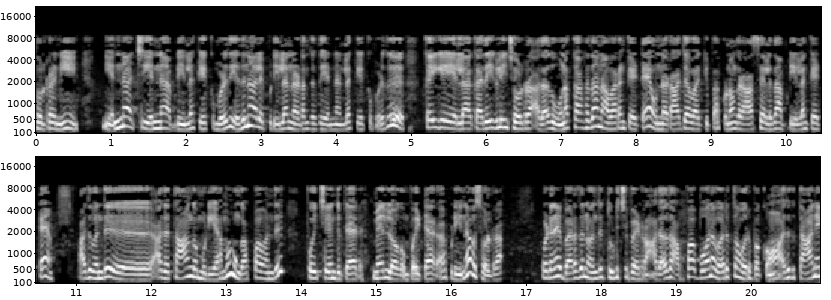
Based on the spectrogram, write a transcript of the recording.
சொல்ற நீ? என்ன என்னாச்சு என்ன அப்படின்லாம் கேட்கும் பொழுது எதனால இப்படி எல்லாம் நடந்தது? என்னன்னு கேட்கும் பொழுது கைகை எல்லா கதைகளையும் சொல்றா அதாவது உனக்காக தான் நான் வரேன் கேட்டேன். உன்னை ராஜாவாக்கி பார்க்கணுங்கிற ஆசையில தான் அப்படி எல்லாம் கேட்டேன். அது வந்து அதை தாங்க முடியாம உங்க அப்பா வந்து போய் சேர்ந்துட்டார். மேல் லோகம் போயிட்டார். அப்படின்னு அவ சொல்றா. உடனே பரதன் வந்து துடிச்சு போயிடுறான். அதாவது அப்பா போன வருத்தம் ஒரு பக்கம் அதுக்கு தானே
